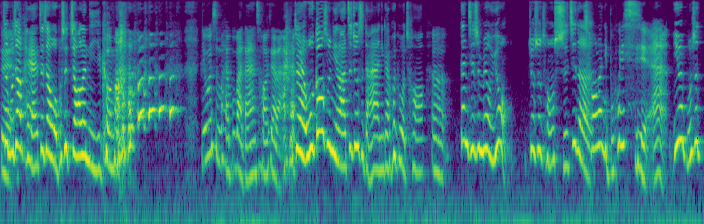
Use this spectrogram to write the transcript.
这不叫陪，这叫我不是教了你一课吗？你为什么还不把答案抄下来？对我告诉你了，这就是答案，你赶快给我抄。嗯，但其实没有用，就是从实际的，抄了你不会写，因为不是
